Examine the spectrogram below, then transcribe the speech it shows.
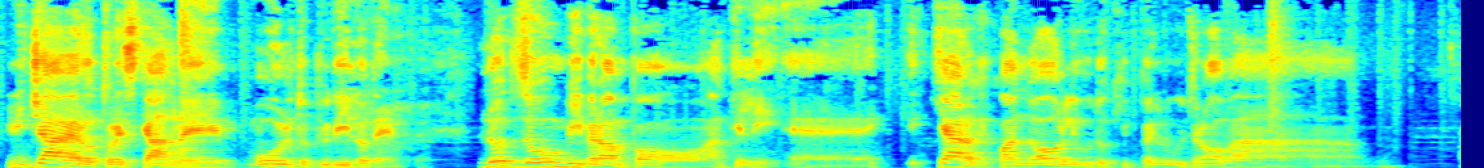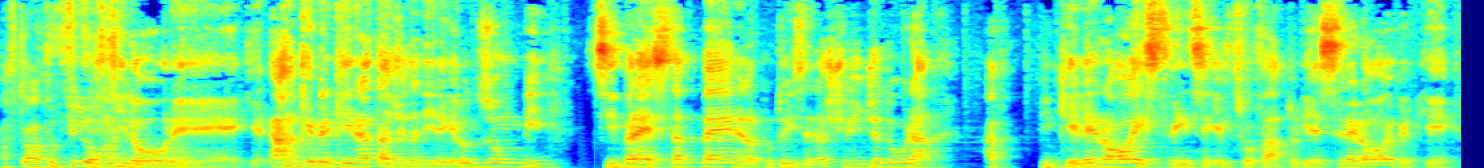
Quindi già aveva rotto le scatole molto più di Illo Tempo. Lo zombie, però, un po' anche lì. eh, è chiaro che quando Hollywood o chi per lui trova ha trovato il il filone. filone, che- anche perché in realtà c'è da dire che lo zombie si presta bene dal punto di vista della sceneggiatura affinché l'eroe estrinsechi il suo fatto di essere eroe perché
